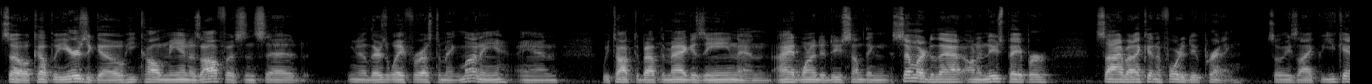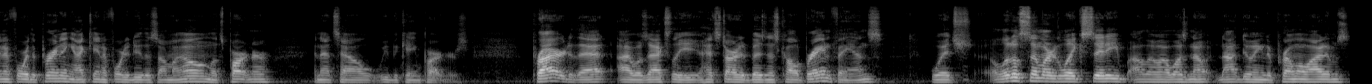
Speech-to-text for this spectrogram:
So a couple of years ago, he called me in his office and said, you know, there's a way for us to make money. And we talked about the magazine, and I had wanted to do something similar to that on a newspaper side, but I couldn't afford to do printing. So he's like, you can't afford the printing. I can't afford to do this on my own. Let's partner. And that's how we became partners. Prior to that, I was actually had started a business called Brand Fans, which a little similar to Lake City, although I was not not doing the promo items.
